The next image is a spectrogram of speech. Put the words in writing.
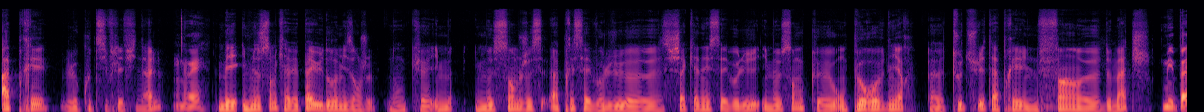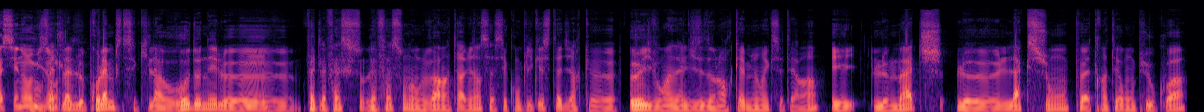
après le coup de sifflet final. Ouais. Mais il me semble qu'il n'y avait pas eu de remise en jeu. Donc euh, il, me, il me semble, je sais- après ça évolue, euh, chaque année ça évolue, il me semble qu'on peut revenir euh, tout de suite après une fin de match. Mais pas s'il y a une En remise fait, en jeu. là, le problème, c'est qu'il a redonné le. Mmh. En fait, la, façon- la façon dont le VAR intervient, c'est assez compliqué. C'est-à-dire que eux, ils vont analyser dans leur camion, etc. Et le match, le- l'action peut être interrompue ou quoi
